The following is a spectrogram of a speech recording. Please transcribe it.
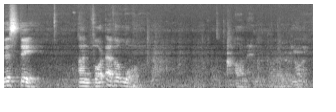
this day and forevermore. Amen. Parade!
